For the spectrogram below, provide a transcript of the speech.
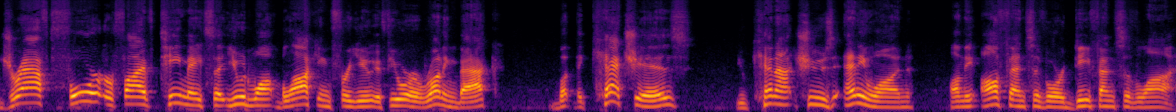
Draft four or five teammates that you would want blocking for you if you were a running back. But the catch is you cannot choose anyone on the offensive or defensive line.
